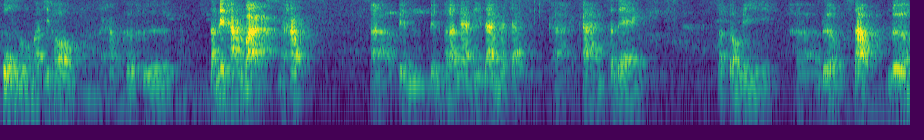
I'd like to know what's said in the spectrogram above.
พุ่งลงมาที่ท้องนะครับก็คือสันนิษฐานว่านะครับเป็นเป็นพลังงานที่ได้มาจากการแสดง แล้วก็มีเรื่องทรัพย์เรื่อง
